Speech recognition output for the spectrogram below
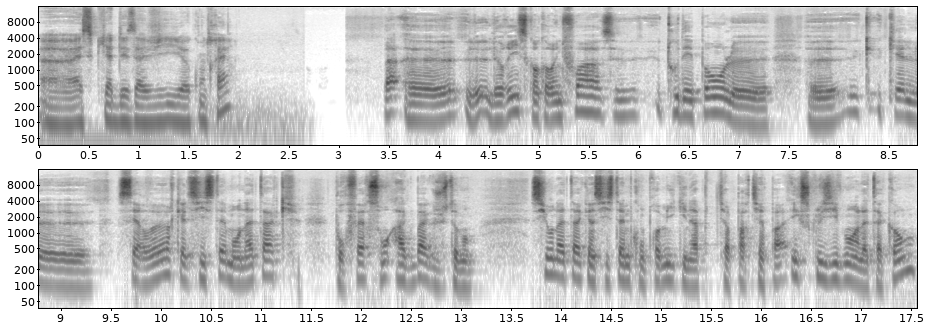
Est-ce qu'il y a des avis contraires? Bah, le, risque, encore une fois, tout dépend le, quel serveur, quel système on attaque pour faire son hackback justement. Si on attaque un système compromis qui n'appartient pas exclusivement à l'attaquant,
